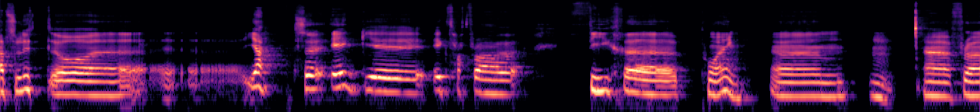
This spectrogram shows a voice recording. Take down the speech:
absolutt. Og uh, ja, så jeg, uh, jeg tatt fra fire poeng um, mm. uh, fra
